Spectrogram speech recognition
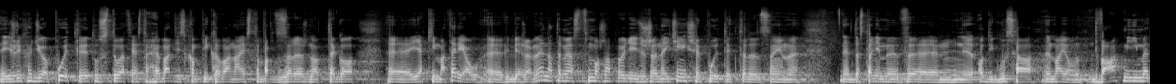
Jeżeli chodzi o płyty, tu sytuacja jest trochę bardziej skomplikowana, jest to bardzo zależne od tego, e, jaki materiał e, wybierzemy, natomiast można powiedzieć, że najcieńsze płyty, które dostaniemy, dostaniemy w, e, od Igusa mają 2 mm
